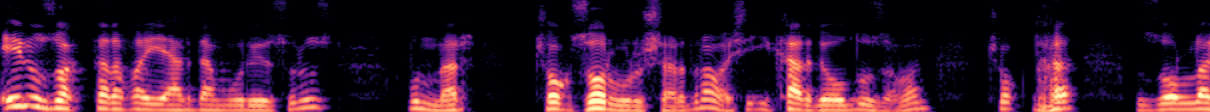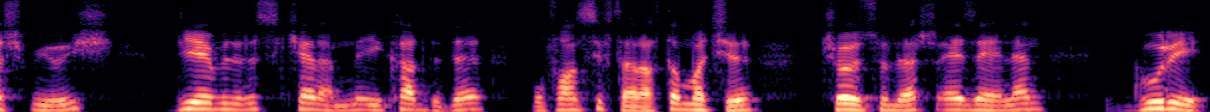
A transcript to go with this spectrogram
en uzak tarafa yerden vuruyorsunuz. Bunlar çok zor vuruşlardır ama işte Icardi olduğu zaman çok da zorlaşmıyor iş diyebiliriz. Kerem'le Icardi de ofansif tarafta maçı çözdüler. Eze'yle Guri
